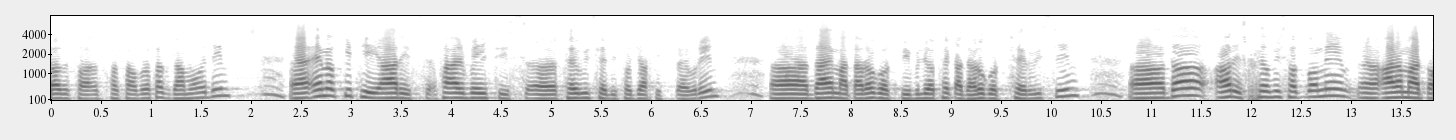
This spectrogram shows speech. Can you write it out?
რადგან სასაუბროთაც გამოვედი. MLKit არის Firebase-ის სერვისების ოჯახის წევრი. დაემატა როგორც ბიბლიოთეკა და როგორც სერვისი. და არის ხელმისაწვდომი არა მარტო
